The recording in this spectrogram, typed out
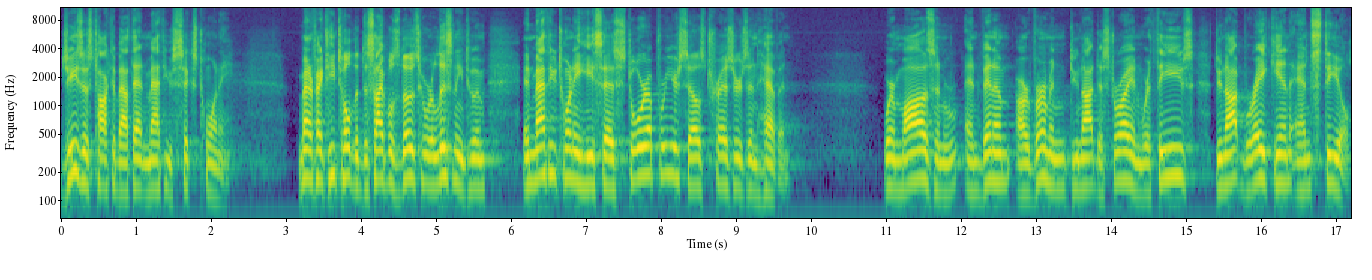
Jesus talked about that in Matthew 6 20. Matter of fact, he told the disciples, those who were listening to him, in Matthew 20, he says, Store up for yourselves treasures in heaven, where moths and, and venom, or vermin, do not destroy, and where thieves do not break in and steal.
